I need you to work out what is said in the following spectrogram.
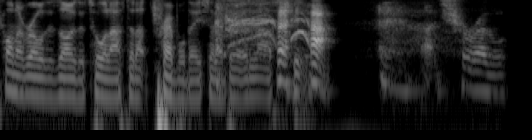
Connor rolls his eyes at all after that treble they celebrated last year, that treble.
